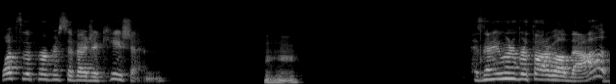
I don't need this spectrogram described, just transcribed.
what's the purpose of education? Mm-hmm. Has anyone ever thought about that?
